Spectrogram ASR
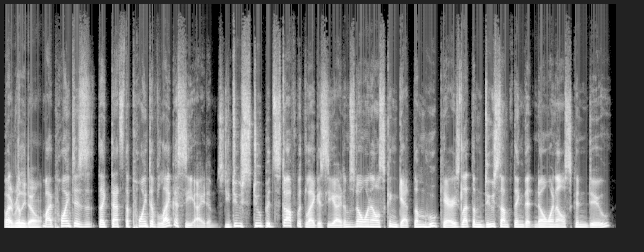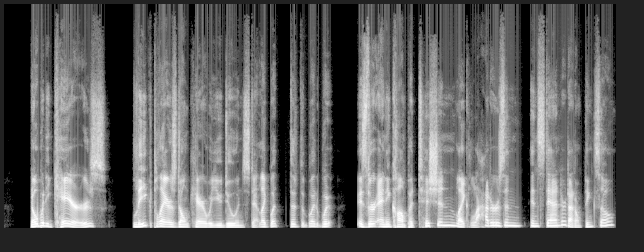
But I the- really don't. My point is like that's the point of legacy items. You do stupid stuff with legacy items. No one else can get them. Who cares? Let them do something that no one else can do. Nobody cares. League players don't care what you do instead. Like what, the, the- what, what is there any competition like ladders in in standard? I don't think so.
